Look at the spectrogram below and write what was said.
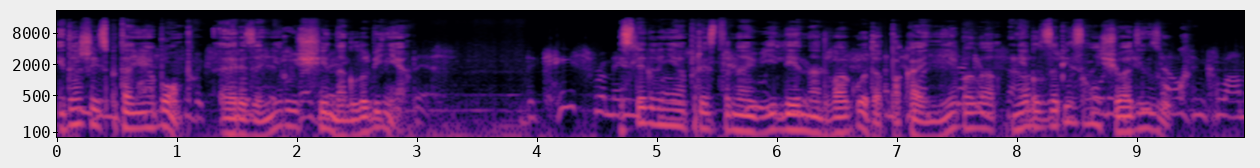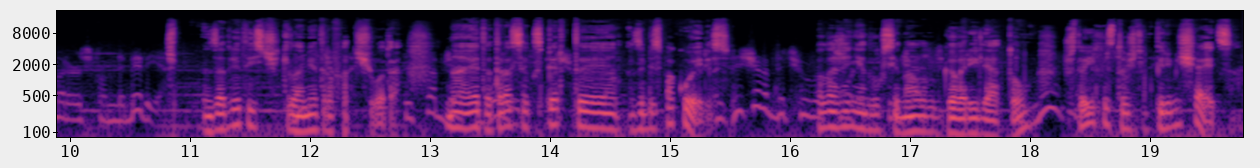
и даже испытания бомб, резонирующие на глубине. Исследования приостановили на два года, пока не, было, не был записан еще один звук. За 2000 километров от чего-то. На этот раз эксперты забеспокоились. Положение двух сигналов говорили о том, что их источник перемещается.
